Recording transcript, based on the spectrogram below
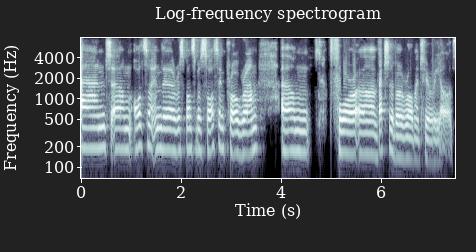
and um, also in the responsible sourcing program um, for uh, vegetable raw materials.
